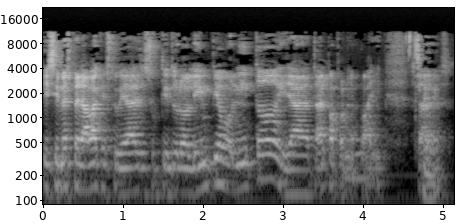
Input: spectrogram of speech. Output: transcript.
Y sí me esperaba que estuviera el subtítulo limpio, bonito y ya tal para ponerlo ahí. ¿Sabes?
